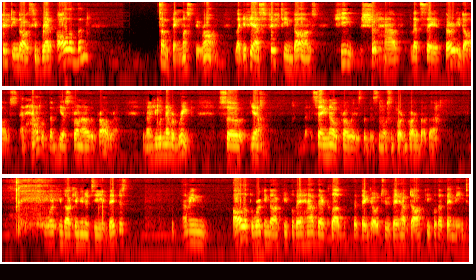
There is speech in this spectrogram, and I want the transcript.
15 dogs he bred all of them, something must be wrong. Like if he has 15 dogs, he should have let's say 30 dogs and half of them he has thrown out of the program. You know, he would never breed. So yeah, saying no probably is the is the most important part about that. The working dog community, they just, I mean, all of the working dog people, they have their club that they go to. They have dog people that they meet.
